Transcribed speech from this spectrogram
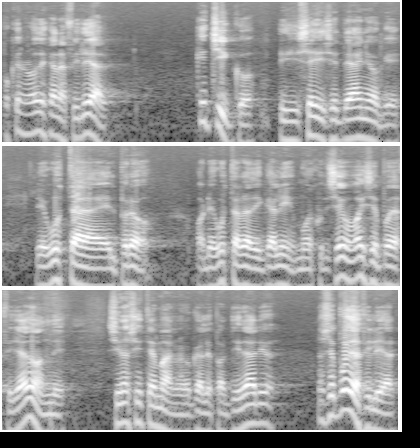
¿Por qué no lo dejan afiliar? ¿Qué chico, 16, 17 años, que le gusta el PRO, o le gusta el radicalismo, el justicialismo va y se puede afiliar. ¿A dónde? Si no existen más los locales partidarios, no se puede afiliar.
